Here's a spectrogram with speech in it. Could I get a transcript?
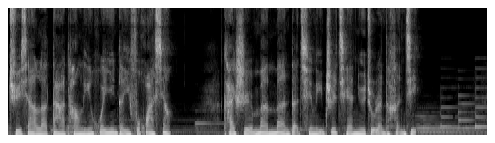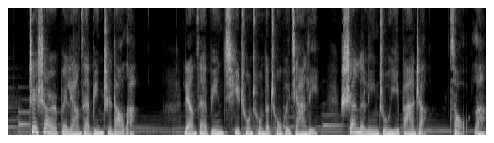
取下了大唐林徽因的一幅画像，开始慢慢的清理之前女主人的痕迹。这事儿被梁再冰知道了，梁在冰气冲冲地冲回家里，扇了林珠一巴掌，走了。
